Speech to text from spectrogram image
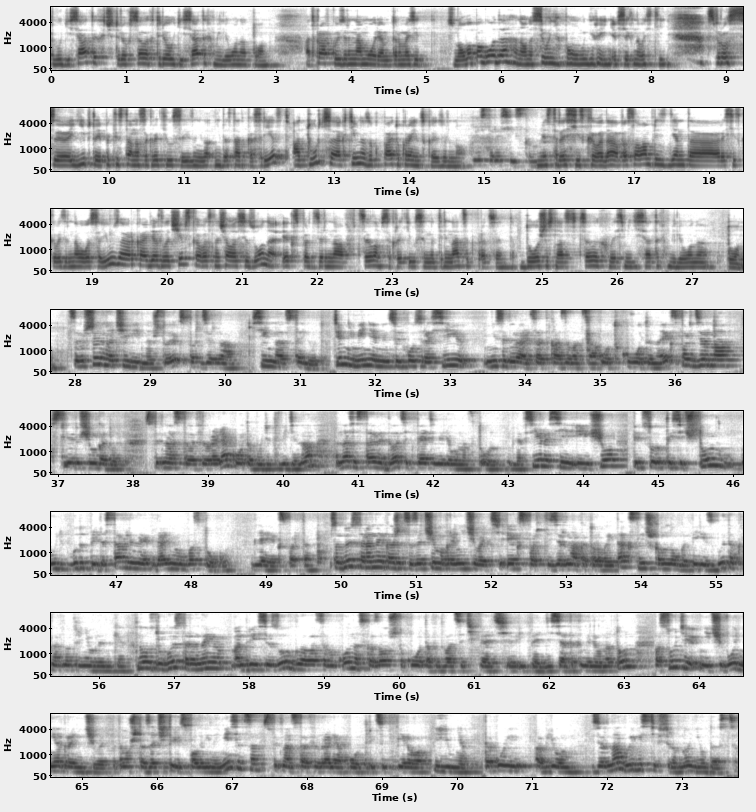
4,3 миллиона тонн. Отправку зерна морем тормозит Снова погода, она у нас сегодня, по-моему, героиня всех новостей. Спрос э, Египта и Пакистана сократился из-за недостатка средств, а Турция активно закупает украинское зерно. Вместо российского. Вместо российского, да. По словам президента Российского зернового союза Аркадия Злачевского, с начала сезона экспорт зерна в целом сократился на 13% до 16,8 миллиона тонн. Совершенно очевидно, что экспорт зерна сильно отстает. Тем не менее, Минсельхоз России не собирается отказываться от от квоты на экспорт зерна в следующем году. С 15 февраля квота будет введена. Она составит 25 миллионов тонн для всей России и еще 500 тысяч тонн будет, будут предоставлены Дальнему Востоку для экспорта. С одной стороны, кажется, зачем ограничивать экспорт зерна, которого и так слишком много, переизбыток на внутреннем рынке. Но с другой стороны, Андрей Сизов, глава Савыкона, сказал, что квота в 25,5 миллиона тонн по сути ничего не ограничивает, потому что за 4,5 месяца с 15 февраля по 31 июня такой объем зерна вывести все равно не удастся.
